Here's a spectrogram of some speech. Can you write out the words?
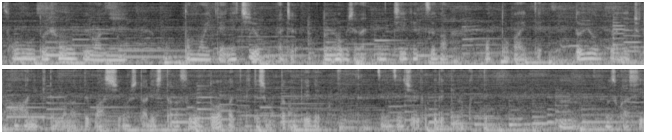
そう土曜日はね夫もいて日曜日あ違う土曜日じゃない。日月が夫がいて土曜日はねちょっと母に来てもらって抜歯をしたりしたらすぐ夫が帰ってきてしまった関係で全然収録できなくて。うん難しい。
